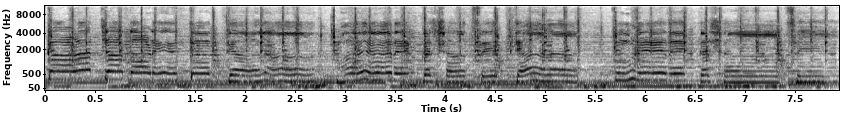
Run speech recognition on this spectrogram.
काळाच्या दाढेत त्याला? भय रे कशाचे त्याला? पुणे रे कशाचे?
